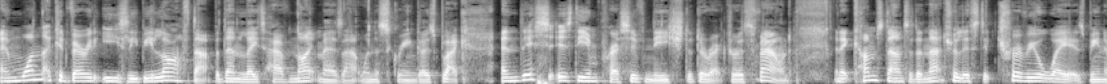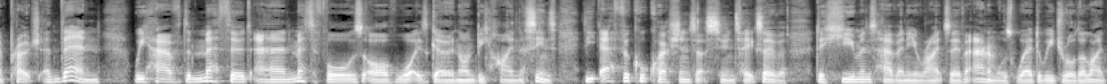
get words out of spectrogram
and one that could very easily be laughed at, but then later have nightmares at when the screen goes black. And this is the impressive niche the director has found. And it comes down to the naturalistic, trivial way it is being approached. And then we have the method and metaphors of what is going on behind the scenes, the ethical questions that soon takes over. Do humans have any rights over animals? Where do we draw the line?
